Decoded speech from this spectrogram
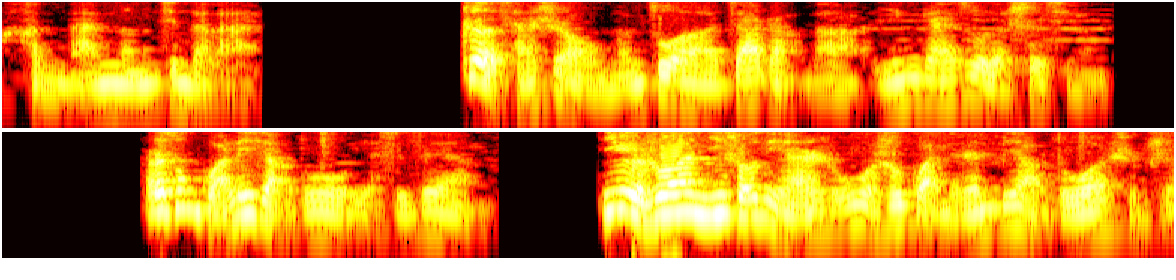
很难能进得来。这才是我们做家长的应该做的事情。而从管理角度也是这样。你比如说，你手底下如果说管的人比较多，是不是？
